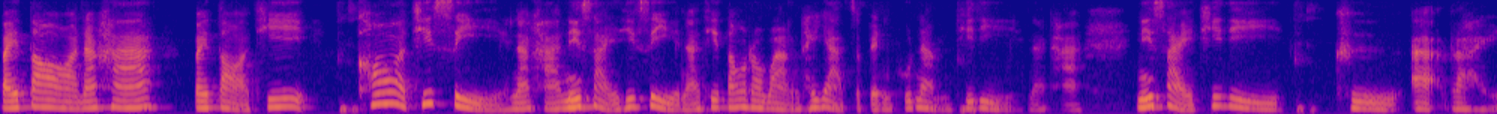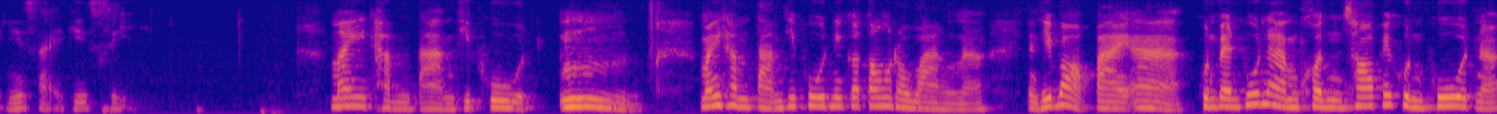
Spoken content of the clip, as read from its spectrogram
ไปต่อนะคะ ไปต่อที่ข้อที่4นะคะนิสัยที่4นะที่ต้องระวังถ้าอยากจะเป็นผู้นำที่ดีนะคะ นิสัยที่ดีคืออะไรนิสัยที่4ไม่ทำตามที่พูด อืม ไม่ทำตามที่พูดนี่ก็ต้องระวังนะ อย่างที่บอกไป อ่า คุณเป็นผู้นำคนชอบให้คุณพูดนะ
